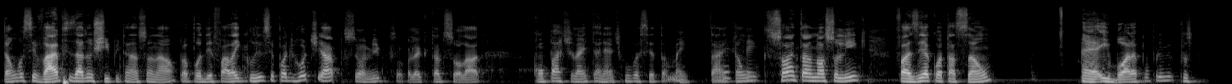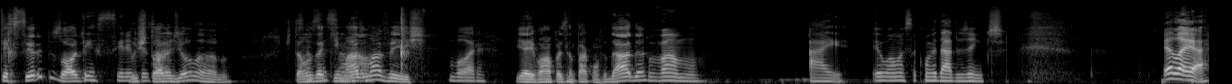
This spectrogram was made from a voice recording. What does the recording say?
Então você vai precisar de um chip internacional para poder falar. Inclusive, você pode rotear para o seu amigo, para seu colega que está do seu lado, compartilhar a internet com você também. Tá? Então, Perfeito. só entrar no nosso link, fazer a cotação é, e bora para o terceiro episódio Terceiro do episódio. História de Orlando. Estamos aqui mais uma vez. Bora. E aí, vamos apresentar a convidada? Vamos. Ai, eu amo essa convidada, gente. Ela é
